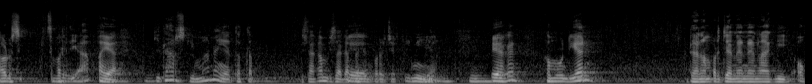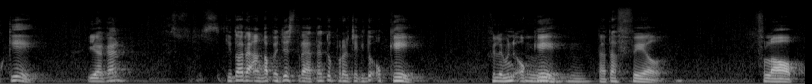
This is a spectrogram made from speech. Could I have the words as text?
Harus seperti apa ya? Kita harus gimana ya tetap misalkan bisa dapetin Iya. project ini ya. Ya kan? Kemudian dalam perjalanan lagi, oke. Ya kan? Kita ada anggap aja ternyata itu project itu oke. Film ini oke, ternyata fail. Flop.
